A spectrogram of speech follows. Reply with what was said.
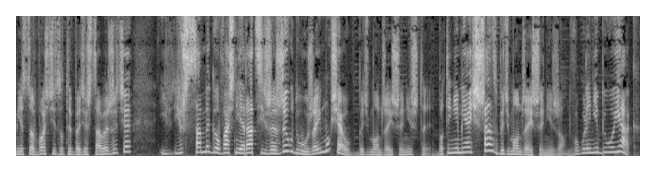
miejscowości, co ty będziesz całe życie i już z samego właśnie racji, że żył dłużej, musiał być mądrzejszy niż ty, bo ty nie miałeś szans być mądrzejszy niż on. W ogóle nie było jak.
